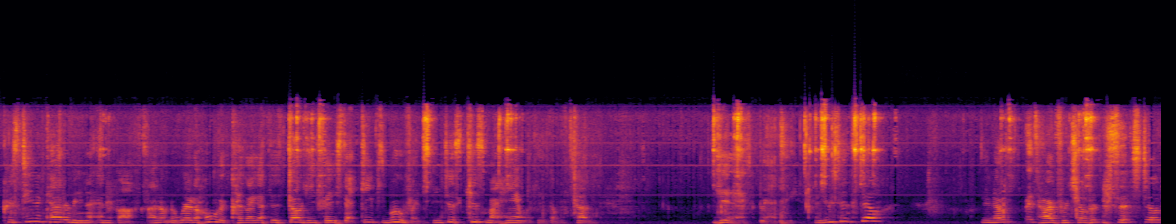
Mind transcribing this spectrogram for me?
Christina Katerina and the Box. I don't know where to hold it because I got this doggy face that keeps moving. He just kissed my hand with his little tongue. Yes, Bradley. Can you sit still? You know, it's hard for children to sit still.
